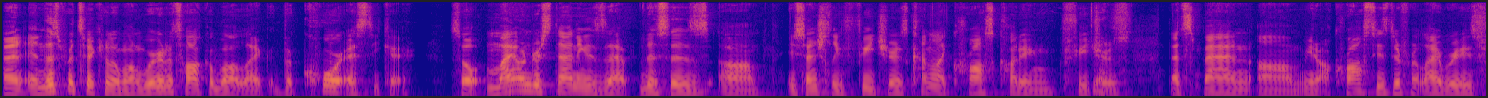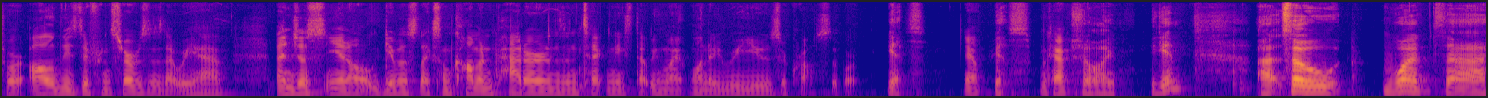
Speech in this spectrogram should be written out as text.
And in this particular one, we're going to talk about like the core SDK. So my understanding is that this is um, essentially features, kind of like cross-cutting features yes that span um, you know, across these different libraries for all of these different services that we have and just you know, give us like some common patterns and techniques that we might want to reuse across the board. Yes. Yeah? Yes. Okay. Shall I begin? Uh, so what, uh,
